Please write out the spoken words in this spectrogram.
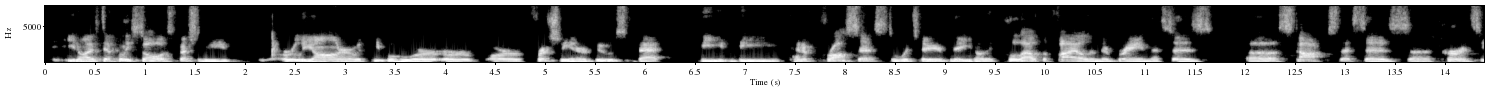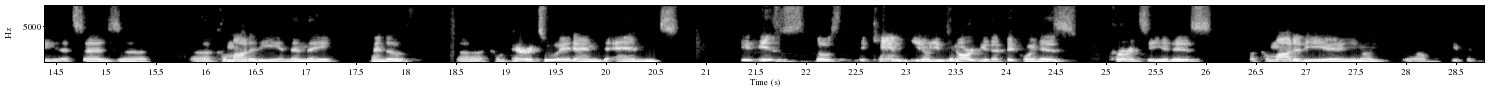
you know, I definitely saw, especially early on or with people who are, are, are freshly introduced, that the the kind of process to which they, they you know they pull out the file in their brain that says uh, stocks, that says uh, currency, that says uh, uh commodity, and then they kind of uh, compare it to it, and and it is those. It can you know you can argue that Bitcoin is currency, it is a commodity, and you know you know you could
